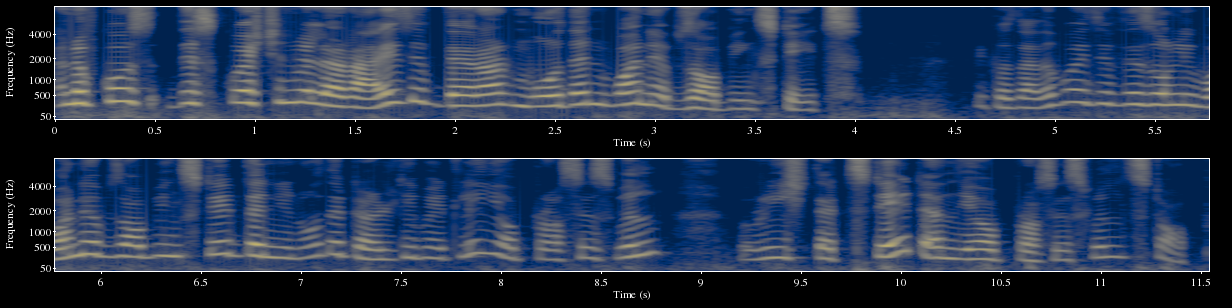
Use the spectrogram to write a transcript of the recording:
and of course, this question will arise if there are more than one absorbing states because otherwise if there is only one absorbing state then you know that ultimately your process will reach that state and your process will stop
